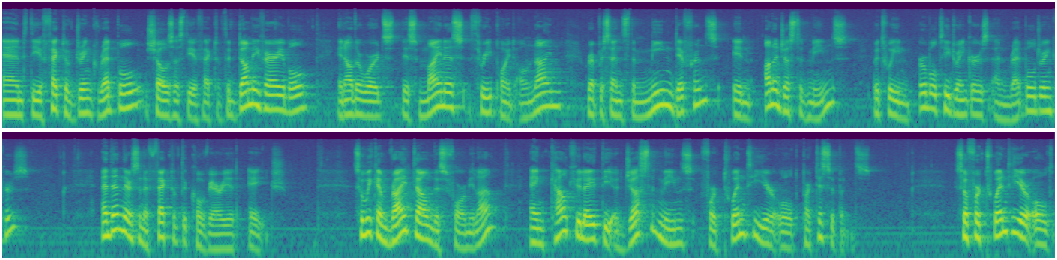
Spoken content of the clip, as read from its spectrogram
and the effect of drink Red Bull shows us the effect of the dummy variable. In other words, this minus 3.09 represents the mean difference in unadjusted means between herbal tea drinkers and Red Bull drinkers. And then there's an effect of the covariate age. So we can write down this formula and calculate the adjusted means for 20-year-old participants. So for 20-year-old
